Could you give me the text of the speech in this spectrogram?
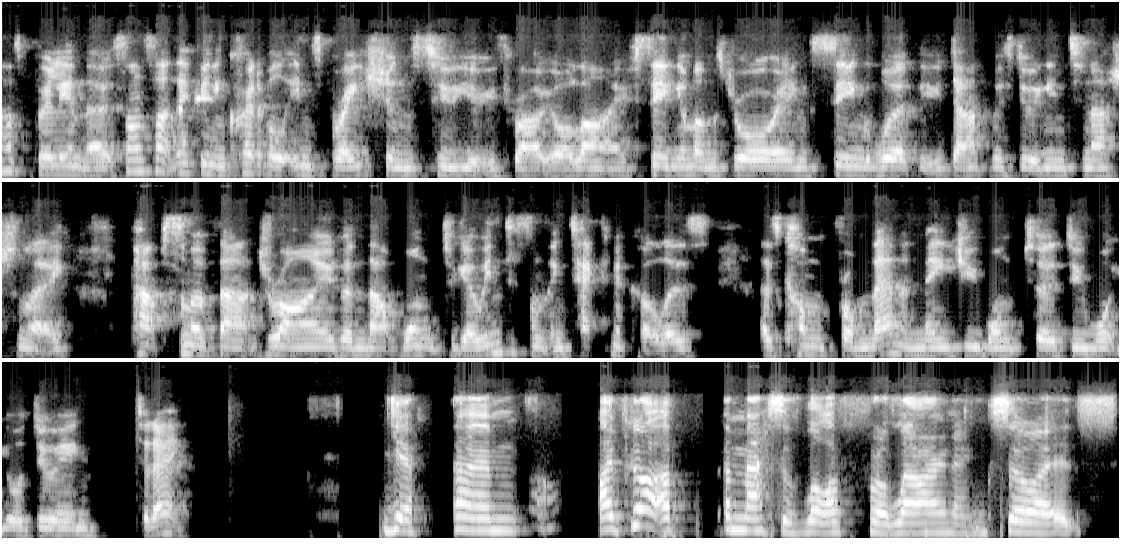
That's brilliant, though. It sounds like they've been incredible inspirations to you throughout your life. Seeing your mum's drawing, seeing the work that your dad was doing internationally, perhaps some of that drive and that want to go into something technical has has come from them and made you want to do what you're doing today. Yeah, um, I've got a, a massive love for learning, so it's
